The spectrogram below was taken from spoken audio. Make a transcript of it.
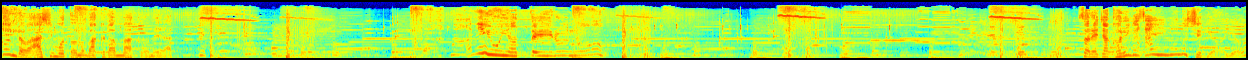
今度は足元の爆弾マークを狙って何をやっているの？それじゃこれが最後の修行よ。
